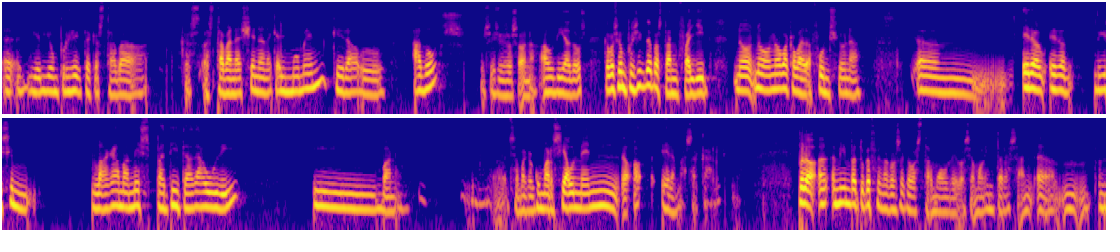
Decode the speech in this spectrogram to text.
eh, hi havia un projecte que estava, que estava naixent en aquell moment, que era el A2, no sé si us sona, Audi A2, que va ser un projecte bastant fallit, no, no, no va acabar de funcionar. Um, era, era, diguéssim, la gamma més petita d'Audi i, bueno, sembla que comercialment eh, eh, era massa car. Però a, a mi em va tocar fer una cosa que va estar molt bé, va ser molt interessant. Eh,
